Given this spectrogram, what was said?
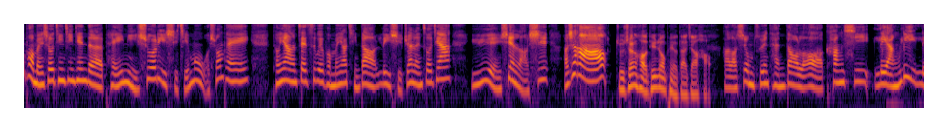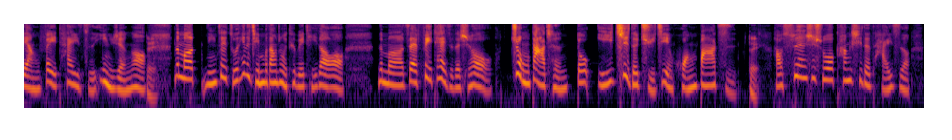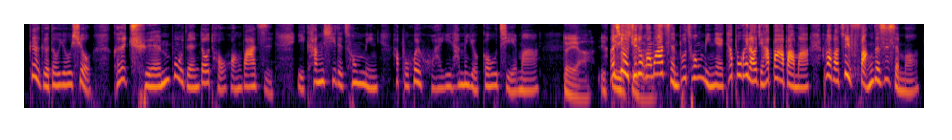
迎朋友们收听今天的《陪你说历史》节目，我双培。同样再次为朋友们邀请到历史专栏作家于远炫老师，老师好，主持人好，听众朋友大家好。好，老师，我们昨天谈到了哦，康熙两立两废太子胤仁哦。对。那么您在昨天的节目当中也特别提到哦，那么在废太子的时候。众大臣都一致的举荐皇八子。对，好，虽然是说康熙的孩子哦，个个都优秀，可是全部的人都投皇八子。以康熙的聪明，他不会怀疑他们有勾结吗？对呀、啊，而且我觉得皇八子很不聪明哎，他不会了解他爸爸吗？他爸爸最防的是什么？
